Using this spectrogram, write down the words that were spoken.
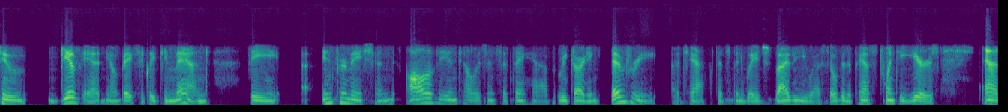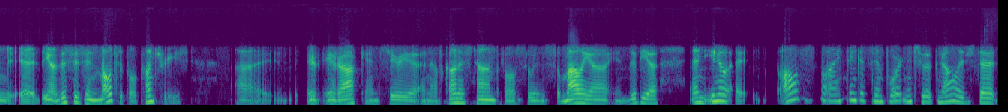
to give it, you know, basically demand the uh, information, all of the intelligence that they have regarding every attack that's been waged by the U.S. over the past 20 years. And, uh, you know, this is in multiple countries uh, Iraq and Syria and Afghanistan, but also in Somalia, in Libya. And, you know, also, I think it's important to acknowledge that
